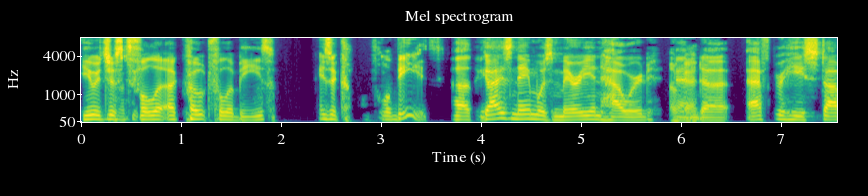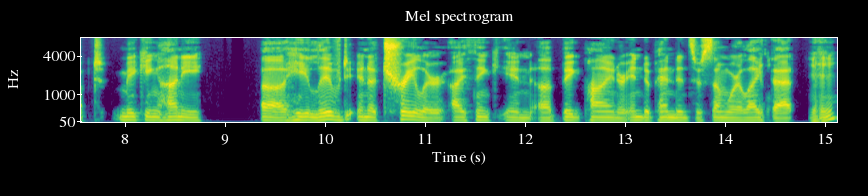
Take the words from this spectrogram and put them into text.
He was just full of a coat full of bees. He's a coat full of bees. Uh, the guy's name was Marion Howard, Okay. and uh, after he stopped making honey, uh, he lived in a trailer, I think in uh, Big Pine or Independence or somewhere like that. Mhm.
